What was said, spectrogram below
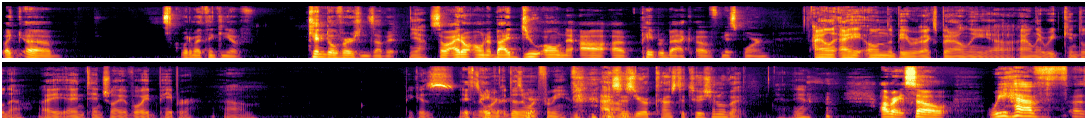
like uh, what am I thinking of? Kindle versions of it. Yeah. So I don't own it, but I do own a, a paperback of Mistborn. I only I own the paperbacks, but I only uh, I only read Kindle now. I, I intentionally avoid paper um, because it It's doesn't work. It doesn't yeah. work for me. As is your constitutional right. Yeah. All right, so we have uh,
